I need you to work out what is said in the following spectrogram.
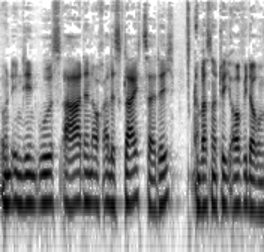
und in den USA dann auch alles gleichzeitig, was natürlich auch wiederum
